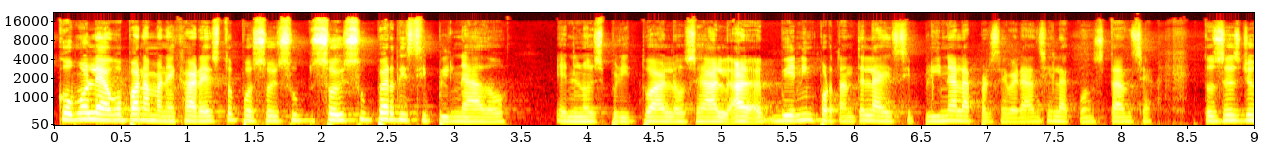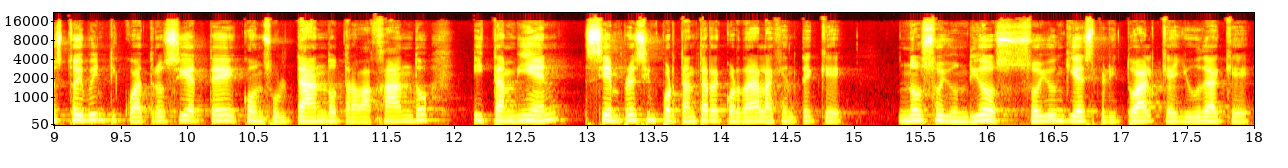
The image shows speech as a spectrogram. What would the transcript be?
¿Cómo le hago para manejar esto? Pues soy soy súper disciplinado en lo espiritual, o sea, bien importante la disciplina, la perseverancia y la constancia. Entonces yo estoy 24/7 consultando, trabajando y también siempre es importante recordar a la gente que no soy un Dios, soy un guía espiritual que ayuda, que,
